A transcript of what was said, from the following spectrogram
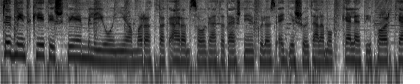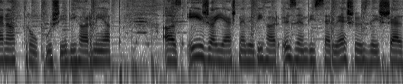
Több mint két és fél milliónyian maradtak áramszolgáltatás nélkül az Egyesült Államok keleti partján a trópusi vihar miatt. Az Ézsaiás nevű vihar özönvízszerű esőzéssel,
